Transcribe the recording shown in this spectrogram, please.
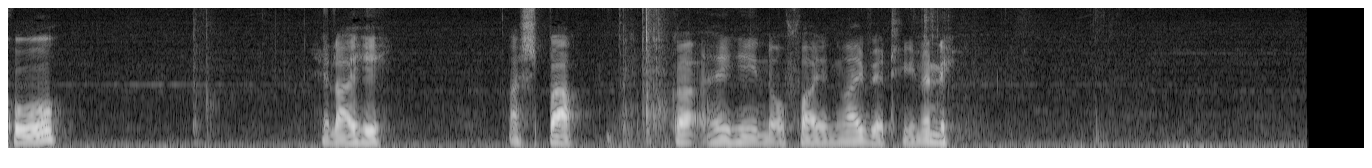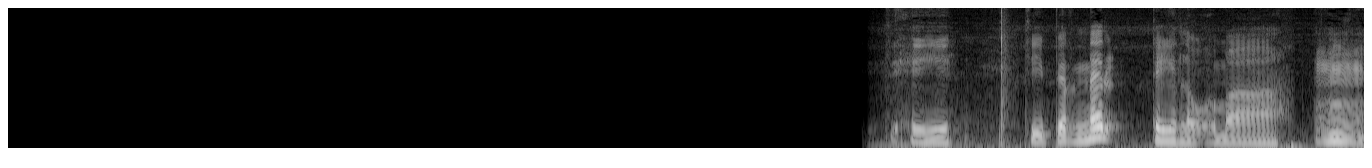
khu helai hi a spark ka hei hi no fai ngai ve thin ani hi ti pernel te lo ma mm.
